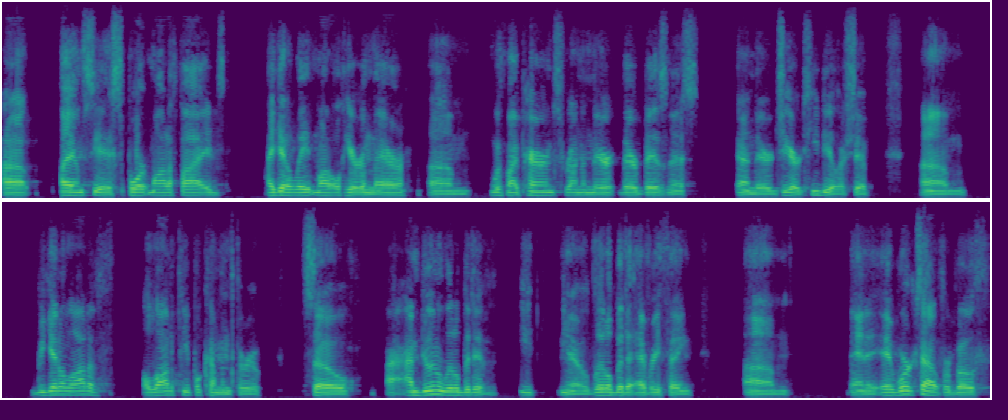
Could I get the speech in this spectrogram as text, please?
uh, IMCA sport modifieds. I get a late model here and there. Um, with my parents running their their business and their GRT dealership, um, we get a lot of a lot of people coming through. So I, I'm doing a little bit of each, you know, a little bit of everything, um, and it, it works out for both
